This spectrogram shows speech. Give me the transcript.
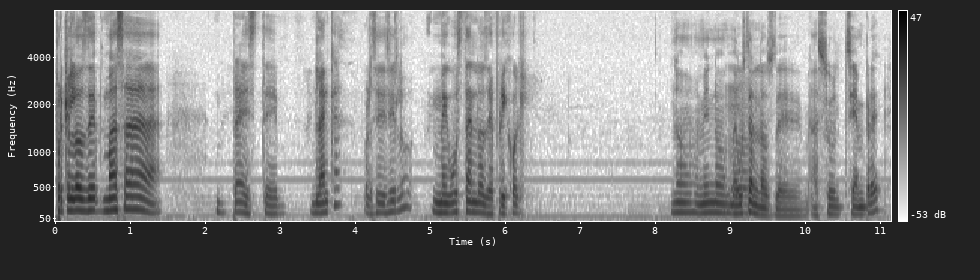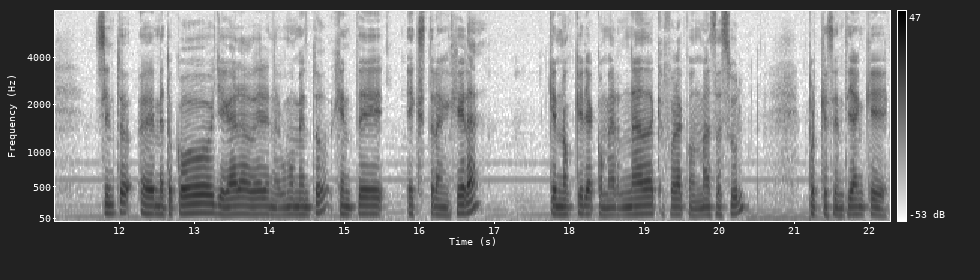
Porque los de masa este, blanca, por así decirlo, me gustan los de frijol. No, a mí no, me No. gustan los de azul siempre. Siento, eh, me tocó llegar a ver en algún momento gente extranjera que no quería comer nada que fuera con masa azul porque sentían que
